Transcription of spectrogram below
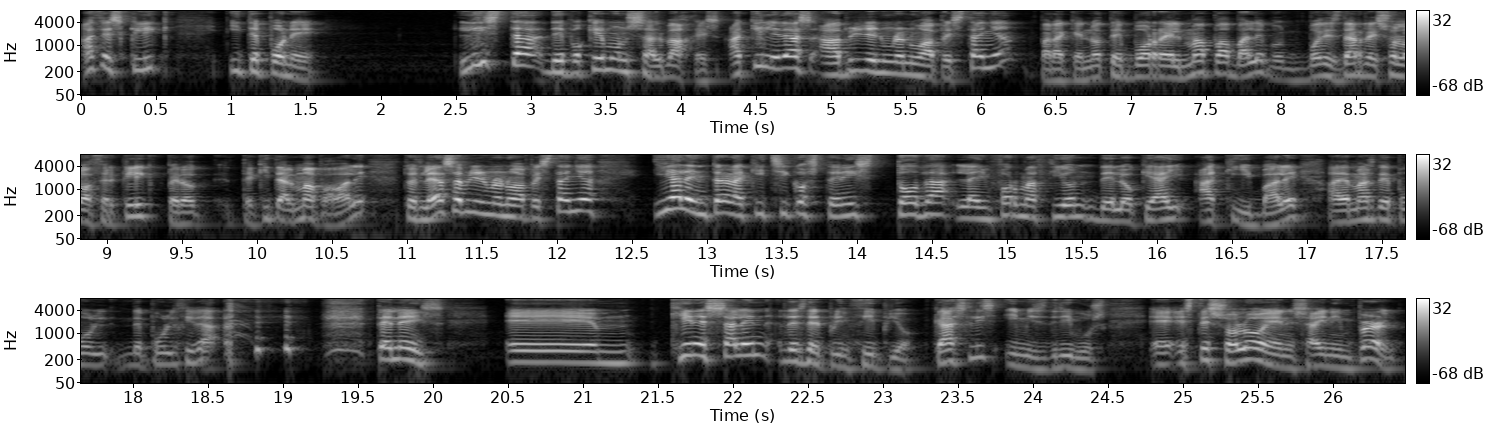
Haces clic y te pone Lista de Pokémon salvajes. Aquí le das a abrir en una nueva pestaña para que no te borre el mapa, ¿vale? Puedes darle solo a hacer clic, pero te quita el mapa, ¿vale? Entonces le das a abrir una nueva pestaña y al entrar aquí, chicos, tenéis toda la información de lo que hay aquí, ¿vale? Además de, publicidad, tenéis... Eh, ¿Quiénes salen desde el principio? Gaslis y Misdribus. Eh, este solo en Shining Pearl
